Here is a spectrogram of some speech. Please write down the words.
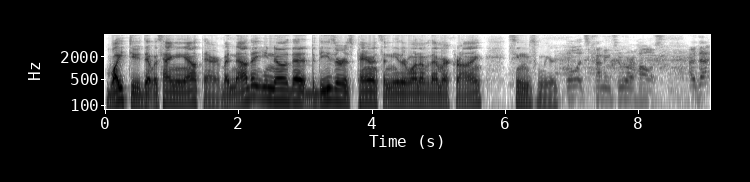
white dude that was hanging out there. But now that you know that these are his parents and neither one of them are crying, seems weird. bullets coming through her house. Uh, that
